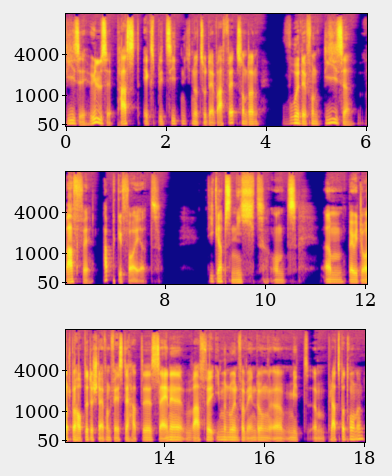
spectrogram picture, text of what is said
diese Hülse passt explizit nicht nur zu der Waffe, sondern wurde von dieser Waffe abgefeuert. Die gab's nicht. Und ähm, Barry George behauptete steif und fest, er hatte seine Waffe immer nur in Verwendung äh, mit ähm, Platzpatronen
